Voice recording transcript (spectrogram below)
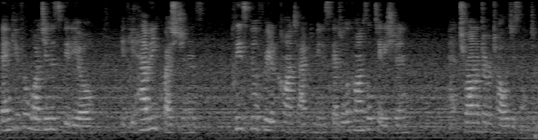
Thank you for watching this video. If you have any questions, please feel free to contact me to schedule a consultation at Toronto Dermatology Centre.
